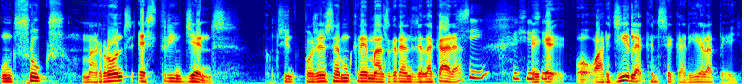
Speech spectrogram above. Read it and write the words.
uns sucs marrons astringents, com si poséssim crema als grans de la cara, Sí, sí, sí, eh, que, o argila que ens secaria la pell.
